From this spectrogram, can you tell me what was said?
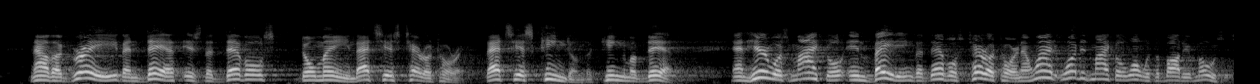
now, the grave and death is the devil's domain. That's his territory. That's his kingdom, the kingdom of death. And here was Michael invading the devil's territory. Now, why, what did Michael want with the body of Moses?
